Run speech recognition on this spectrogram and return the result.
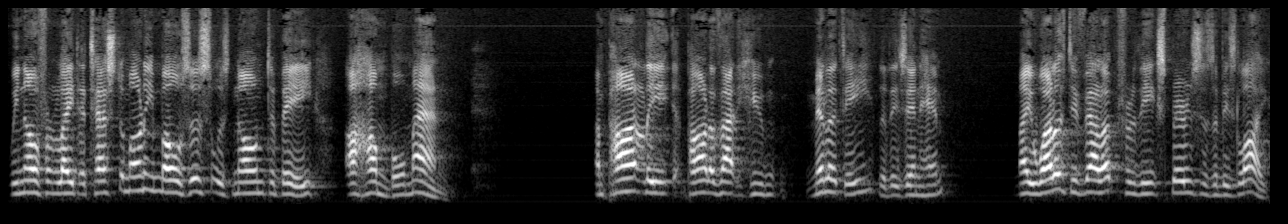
We know from later testimony Moses was known to be a humble man. And partly, part of that humility that is in him may well have developed through the experiences of his life.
